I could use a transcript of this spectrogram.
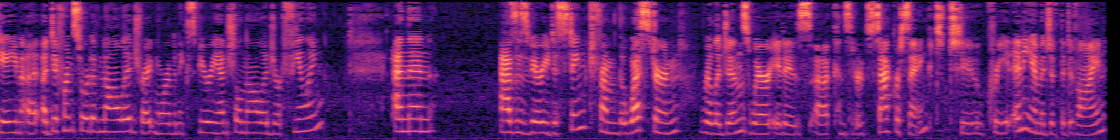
gain a, a different sort of knowledge, right? More of an experiential knowledge or feeling. And then as is very distinct from the Western religions, where it is uh, considered sacrosanct to create any image of the divine.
